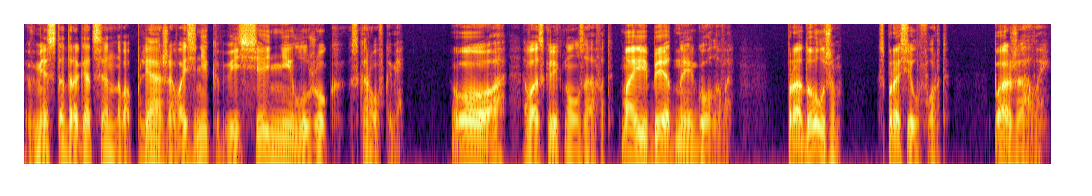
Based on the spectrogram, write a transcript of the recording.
вместо драгоценного пляжа возник весенний лужок с коровками. «О!» — воскликнул Зафот. «Мои бедные головы!» «Продолжим?» — спросил Форд. «Пожалуй».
